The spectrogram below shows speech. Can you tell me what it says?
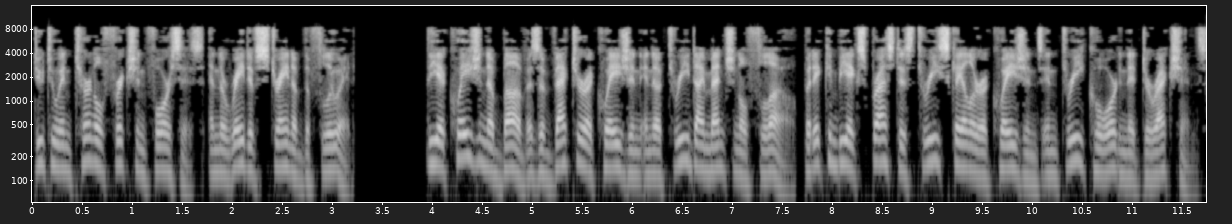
due to internal friction forces and the rate of strain of the fluid. The equation above is a vector equation in a three-dimensional flow, but it can be expressed as three scalar equations in three coordinate directions.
